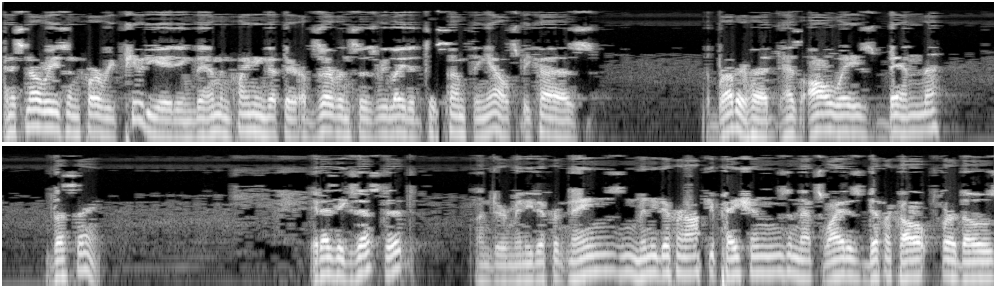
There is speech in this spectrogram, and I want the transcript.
and it's no reason for repudiating them and claiming that their observances related to something else because the Brotherhood has always been the same. It has existed under many different names and many different occupations, and that's why it is difficult for those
